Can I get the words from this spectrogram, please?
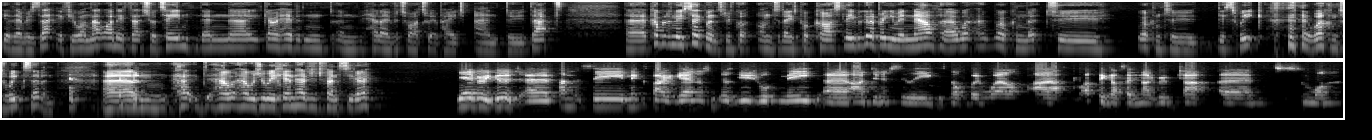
yeah, there is that. If you want that one, if that's your team, then uh, go ahead and, and head over to our Twitter page and do that. Uh, a couple of new segments we've got on today's podcast. Lee, we're going to bring you in now. Uh, w- welcome to welcome to this week. welcome to week seven. Um, how, how, how, was your weekend? How did your fantasy go? Yeah, very good. Uh, fantasy mixed bag again, as, as usual for me. Uh, our dynasty league is not going well. I, I think I've said in our group chat um, to someone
